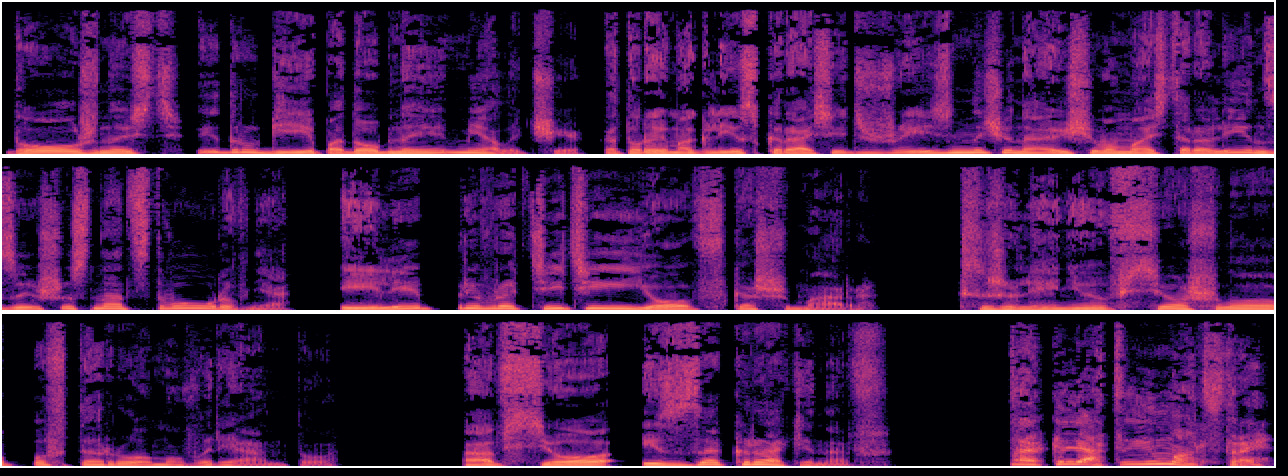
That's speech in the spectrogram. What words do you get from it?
должность и другие подобные мелочи, которые могли скрасить жизнь начинающего мастера линзы шестнадцатого уровня, или превратите ее в кошмар. К сожалению, все шло по второму варианту. А все из-за кракенов. «Проклятые монстры!»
